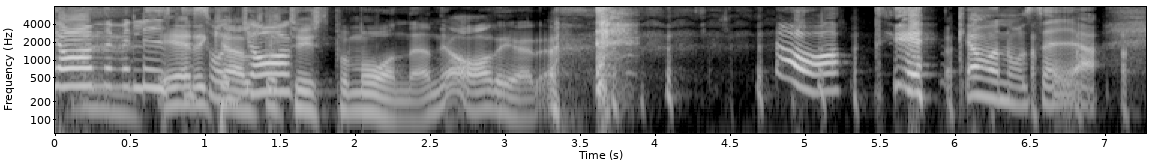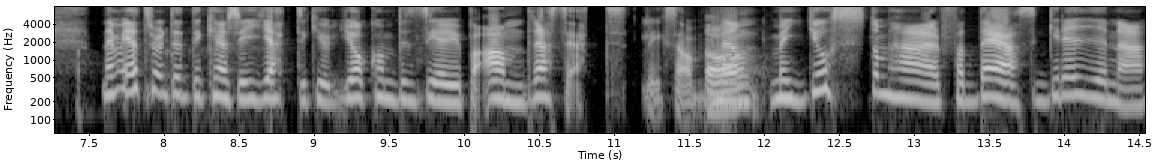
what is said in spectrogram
Ja, nej, men lite Är det så. kallt jag, och tyst på månen? Ja, det är det. Ja, det kan man nog säga. Nej, men jag tror inte att det kanske är jättekul. Jag kompenserar ju på andra sätt. Liksom. Ja. Men, men just de här fadäsgrejerna,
